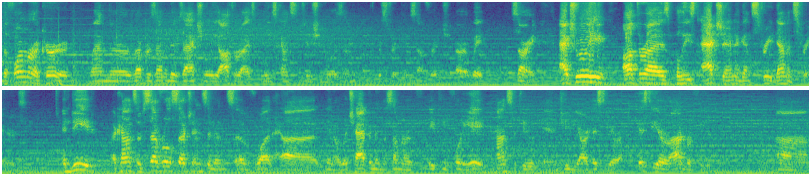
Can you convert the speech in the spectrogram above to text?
The former occurred when their representatives actually authorized police constitutionalism, restricting suffrage, or wait, sorry, actually authorized police action against street demonstrators. Indeed, accounts of several such incidents of what uh, you know, which happened in the summer of 1848, constitute in GDR historiography um,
